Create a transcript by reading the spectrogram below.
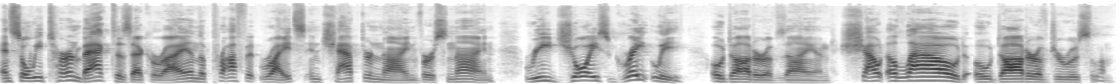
And so we turn back to Zechariah, and the prophet writes in chapter 9, verse 9 Rejoice greatly, O daughter of Zion. Shout aloud, O daughter of Jerusalem.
